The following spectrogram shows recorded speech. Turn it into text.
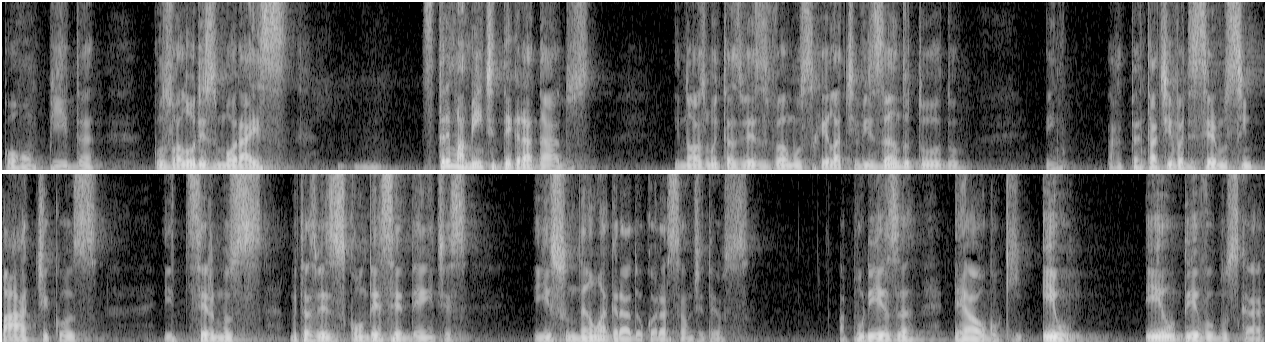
corrompida, com os valores morais extremamente degradados. E nós muitas vezes vamos relativizando tudo, em tentativa de sermos simpáticos e sermos muitas vezes condescendentes, e isso não agrada o coração de Deus. A pureza é algo que eu, eu devo buscar.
